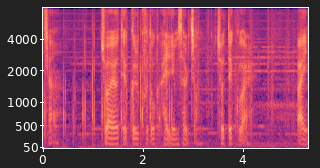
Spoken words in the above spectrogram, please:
자 좋아요 댓글 구독 알림 설정. 조댓구알. 빠이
